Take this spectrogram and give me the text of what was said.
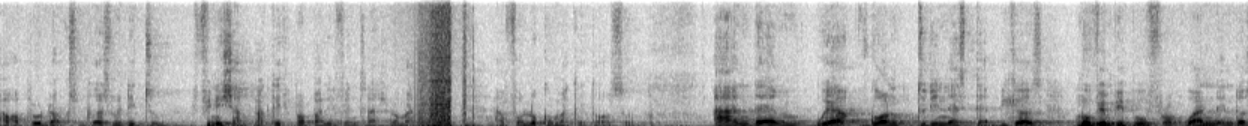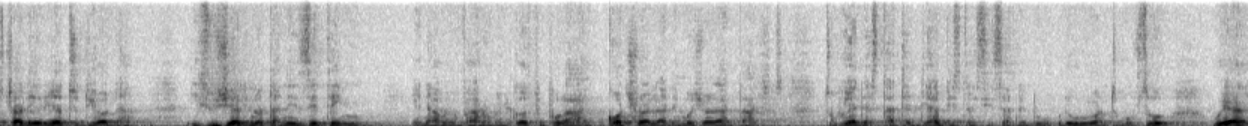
our products because we need to finish and package properly for international market and for local market also. And um, we have gone to the next step because moving people from one industrial area to the other is usually not an easy thing in our environment because people are culturally and emotionally attached to where they started their businesses and they, do, they don't want to move. So we are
